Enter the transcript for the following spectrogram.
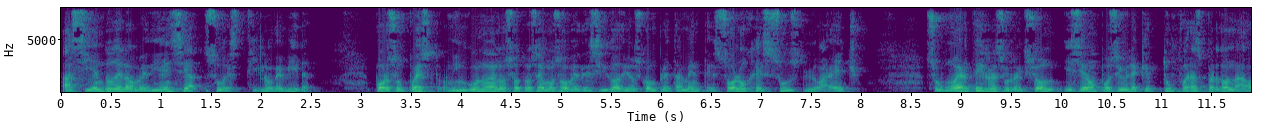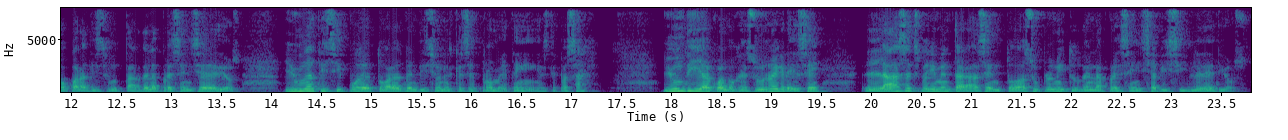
haciendo de la obediencia su estilo de vida. Por supuesto, ninguno de nosotros hemos obedecido a Dios completamente, solo Jesús lo ha hecho. Su muerte y resurrección hicieron posible que tú fueras perdonado para disfrutar de la presencia de Dios y un anticipo de todas las bendiciones que se prometen en este pasaje. Y un día, cuando Jesús regrese, las experimentarás en toda su plenitud en la presencia visible de Dios,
